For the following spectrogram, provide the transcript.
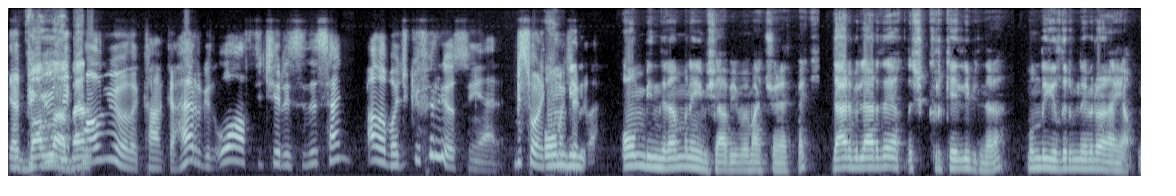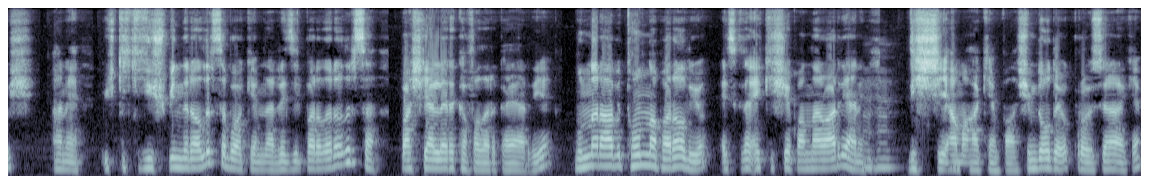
Ya bir Vallahi gün de ben- kalmıyor kanka. Her gün o hafta içerisinde sen ana bacı küfür yiyorsun yani. Bir sonraki 10 maça bin- kadar. 10 bin lira mı neymiş abi bir maç yönetmek? Derbilerde yaklaşık 40-50 bin lira. Bunu da Yıldırım Demirören yapmış. Hani 2-3 bin lira alırsa bu hakemler rezil paralar alırsa başka yerlere kafaları kayar diye. Bunlar abi tonla para alıyor. Eskiden ek iş yapanlar vardı yani hı hı. dişçi ama hakem falan. Şimdi o da yok profesyonel hakem.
